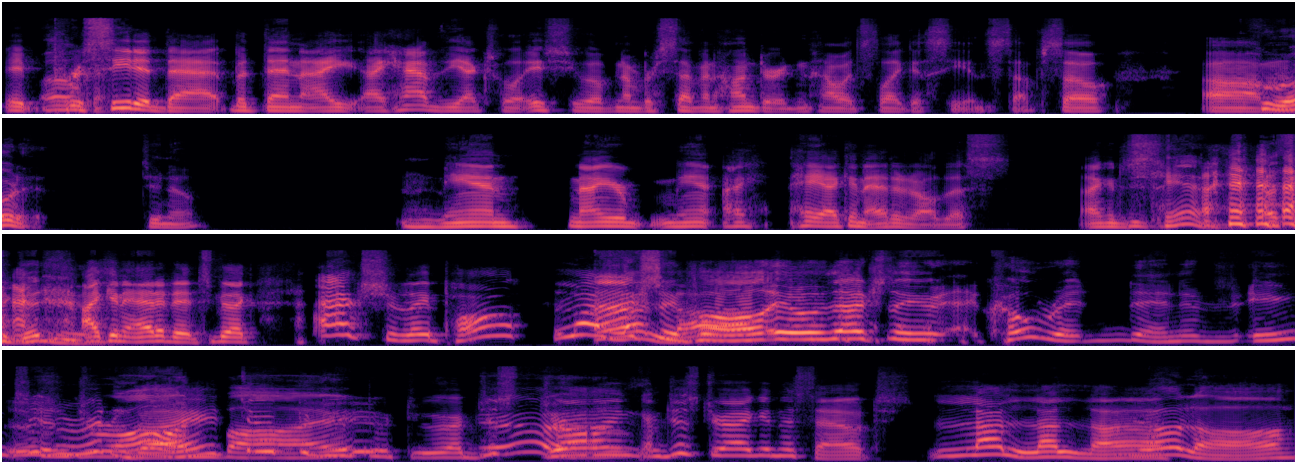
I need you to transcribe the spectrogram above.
it Okay. preceded that, but then I I have the actual issue of number 700 and how it's legacy and stuff. So, um, who wrote it? Do you know? Man, now you're man. I hey, I can edit all this. I can You just can. That's the good news. I can edit it to be like, actually, Paul. la, Actually, la, Paul, it was actually co-written and inked and written drawn by- by. I'm just Yes. drawing. I'm just dragging this out. La la la. la la.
